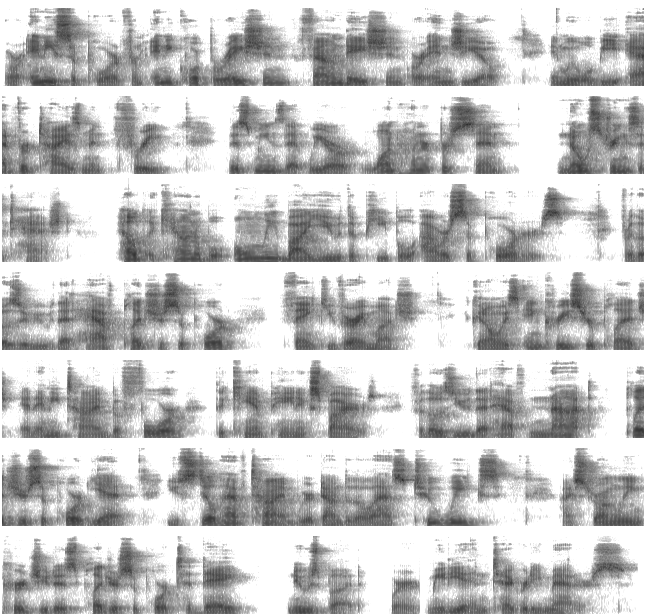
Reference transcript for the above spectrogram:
or any support from any corporation, foundation, or NGO, and we will be advertisement free. This means that we are 100% no strings attached, held accountable only by you, the people, our supporters. For those of you that have pledged your support, Thank you very much. You can always increase your pledge at any time before the campaign expires. For those of you that have not pledged your support yet, you still have time. We're down to the last two weeks. I strongly encourage you to pledge your support today. Newsbud, where media integrity matters.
